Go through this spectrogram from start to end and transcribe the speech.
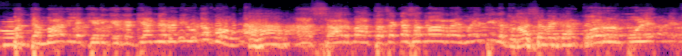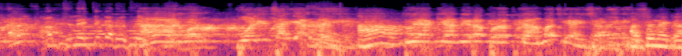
पण त्या मागल्या खिडकी का कॅमेरा नेऊ नको? हा. हा सार भाताचा कसा मार आहे माहिती का तुला? असं नाही का? वरून पोळी आमची लई तिकट होते. हा, आणि वरून पोळीचा घेत नाही. हा. तू या कॅमेरा परत कामच यायचा असं नाही का?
